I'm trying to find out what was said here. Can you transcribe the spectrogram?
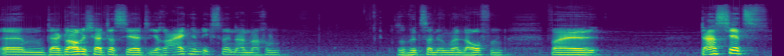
Ähm, da glaube ich halt, dass sie halt ihre eigenen X-Men anmachen. So wird es dann irgendwann laufen. Weil das jetzt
